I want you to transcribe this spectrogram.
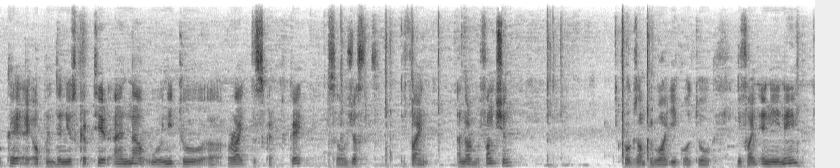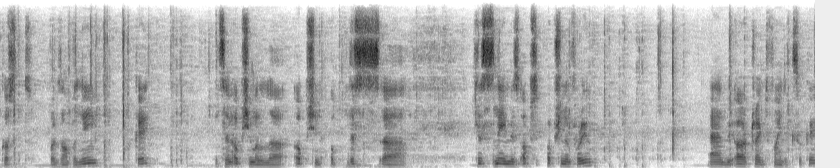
Okay I opened the new script here and now we need to uh, write the script okay? So just define a normal function. For example y equal to define any name cost for example name okay? It's an optional uh, option op this uh, this name is op optional for you and we are trying to find x okay?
